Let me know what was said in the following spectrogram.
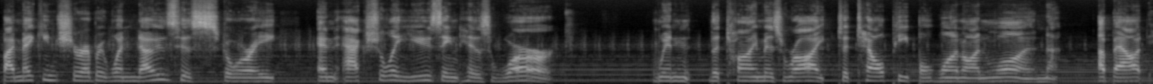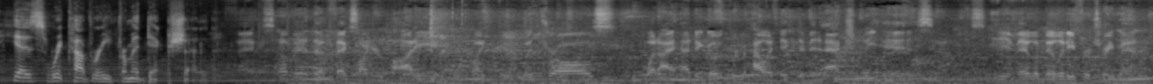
by making sure everyone knows his story and actually using his work when the time is right to tell people one on one about his recovery from addiction. Effects of it, the effects on your body, like the withdrawals, what I had to go through, how addictive it actually is, the availability for treatment.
